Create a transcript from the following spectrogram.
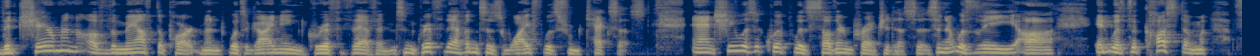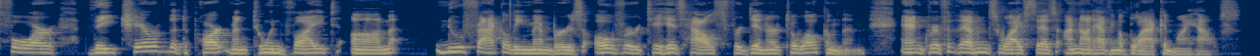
the chairman of the math department was a guy named Griffith Evans, and Griffith Evans' wife was from Texas, and she was equipped with Southern prejudices, and it was the uh, it was the custom for the chair of the department to invite um, new faculty members over to his house for dinner to welcome them. And Griffith Evans' wife says, I'm not having a black in my house.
